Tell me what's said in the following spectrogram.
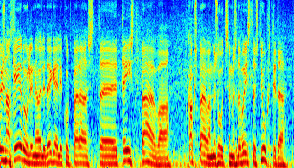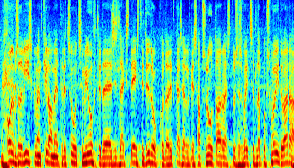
üsna keeruline oli tegelikult pärast eh, teist päeva kaks päeva me suutsime seda võistlust juhtida, kolmsada viiskümmend kilomeetrit suutsime juhtida ja siis läksid Eesti tüdrukud olid ka seal, kes absoluutarvestuses võtsid lõpuks võidu ära.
